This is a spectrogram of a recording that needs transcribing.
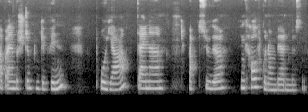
ab einem bestimmten Gewinn pro Jahr deine Abzüge in Kauf genommen werden müssen.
